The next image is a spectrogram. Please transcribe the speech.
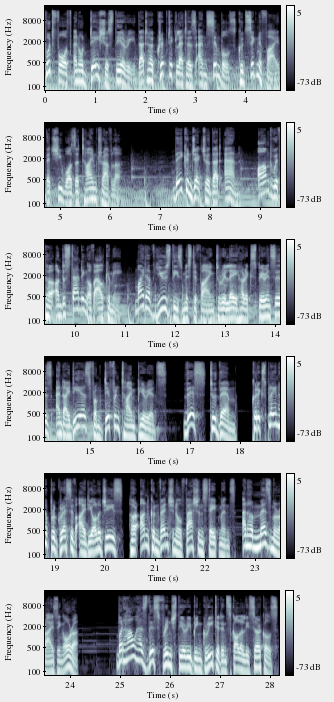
put forth an audacious theory that her cryptic letters and symbols could signify that she was a time traveler. They conjectured that Anne armed with her understanding of alchemy, might have used these mystifying to relay her experiences and ideas from different time periods. This, to them, could explain her progressive ideologies, her unconventional fashion statements, and her mesmerizing aura. But how has this fringe theory been greeted in scholarly circles?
